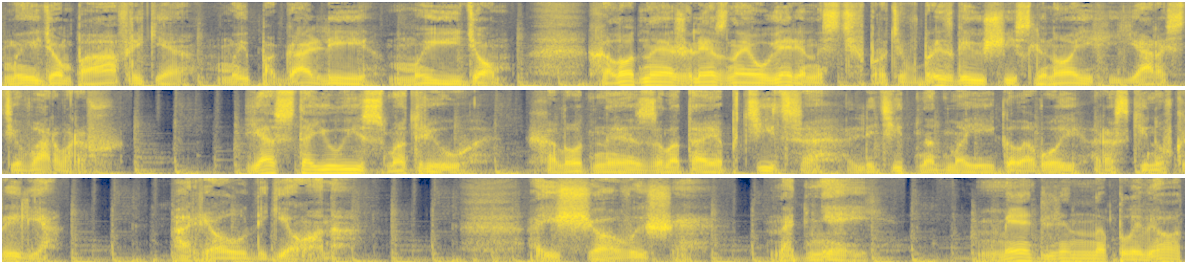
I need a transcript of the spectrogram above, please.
Мы идем по Африке, мы по Галлии, мы идем. Холодная железная уверенность против брызгающей слюной ярости варваров. Я стою и смотрю. Холодная золотая птица летит над моей головой, раскинув крылья. Орел легиона. А еще выше над ней медленно плывет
